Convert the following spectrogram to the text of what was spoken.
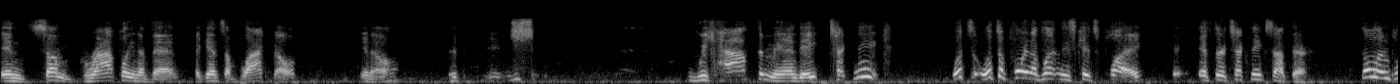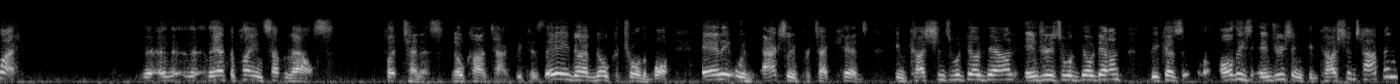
in some grappling event against a black belt, you know. It, it just we have to mandate technique. What's what's the point of letting these kids play if their technique's not there? Don't let them play. They, have to play in something else foot tennis, no contact, because they have no control of the ball. And it would actually protect kids. Concussions would go down, injuries would go down, because all these injuries and concussions happen.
